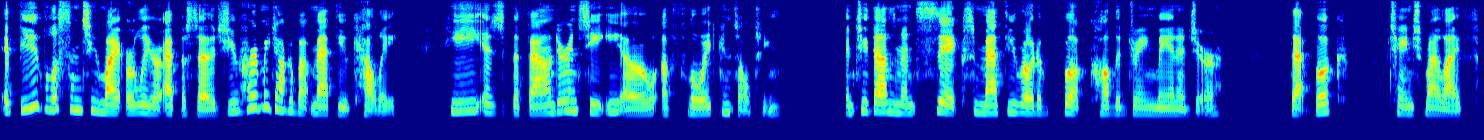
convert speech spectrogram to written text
If you've listened to my earlier episodes, you heard me talk about Matthew Kelly. He is the founder and CEO of Floyd Consulting. In 2006, Matthew wrote a book called The Dream Manager. That book changed my life.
